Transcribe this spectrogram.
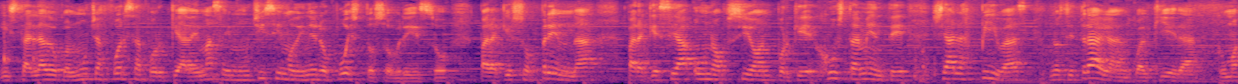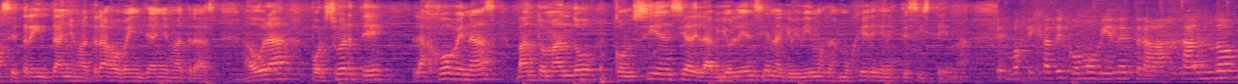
instalado con mucha fuerza porque además hay muchísimo dinero puesto sobre eso, para que eso prenda, para que sea una opción, porque justamente ya las pibas no se tragan cualquiera como hace 30 años atrás o 20 años atrás. Ahora por suerte, las jóvenes van tomando conciencia de la violencia en la que vivimos las mujeres en este sistema. Vos fíjate cómo viene trabajando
